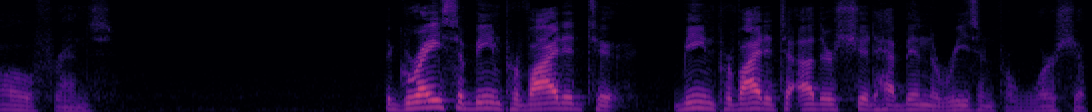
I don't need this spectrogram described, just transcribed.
Oh, friends. The grace of being provided to being provided to others should have been the reason for worship.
